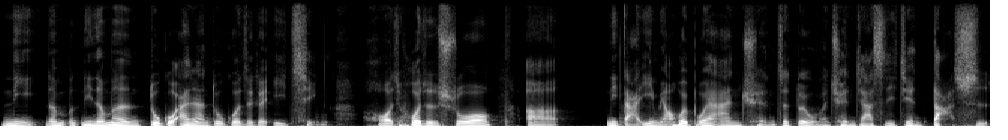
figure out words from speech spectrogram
你能你能不能度过安然度过这个疫情，或者或者说呃，你打疫苗会不会安全？这对我们全家是一件大事，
